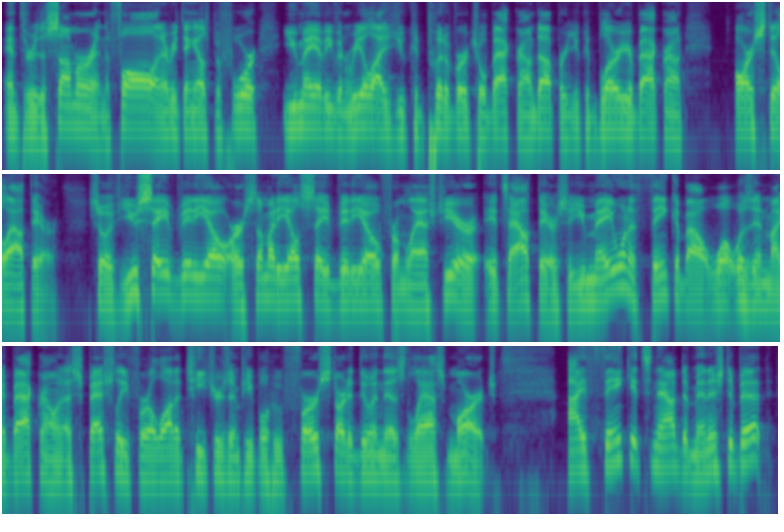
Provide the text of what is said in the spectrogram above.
and through the summer and the fall and everything else before, you may have even realized you could put a virtual background up or you could blur your background, are still out there. So if you saved video or somebody else saved video from last year, it's out there. So you may want to think about what was in my background, especially for a lot of teachers and people who first started doing this last March. I think it's now diminished a bit,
